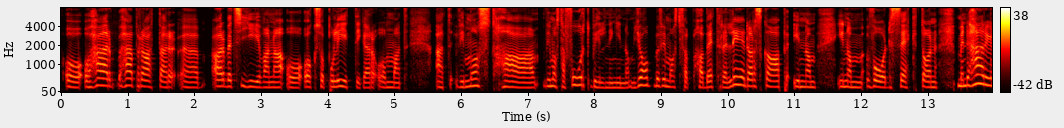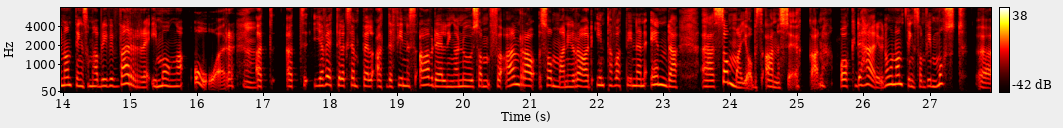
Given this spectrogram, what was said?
Och, och här, här pratar uh, arbetsgivarna och också politiker om att, att vi, måste ha, vi måste ha fortbildning inom jobb, vi måste ha bättre ledarskap inom, inom vårdsektorn. Men det här är ju någonting som har blivit värre i många år. Mm. Att att jag vet till exempel att det finns avdelningar nu som för andra sommaren i rad inte har fått in en enda eh, sommarjobbsansökan. Och det här är ju nog någonting som vi måste eh,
